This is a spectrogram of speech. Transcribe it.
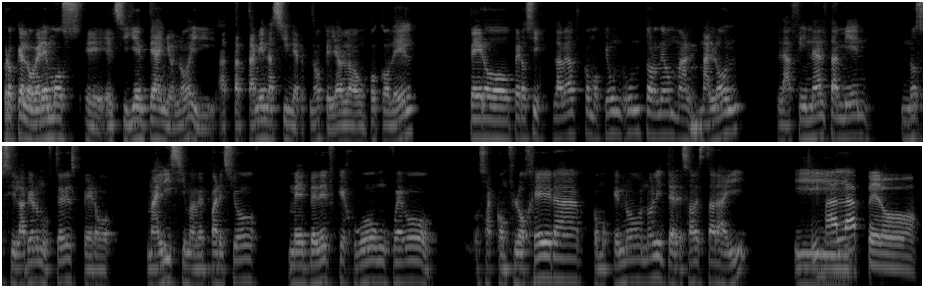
creo que lo veremos eh, el siguiente año, ¿no? Y también a Sinner, ¿no? Que ya hablaba un poco de él, pero, pero sí, la verdad como que un, un torneo mal, malón, la final también, no sé si la vieron ustedes, pero malísima, me pareció Medvedev que jugó un juego, o sea, con flojera, como que no, no le interesaba estar ahí. Y... Sí, mala, pero,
